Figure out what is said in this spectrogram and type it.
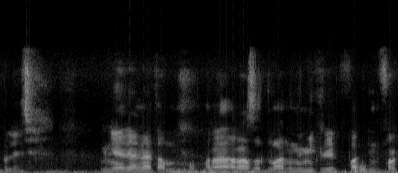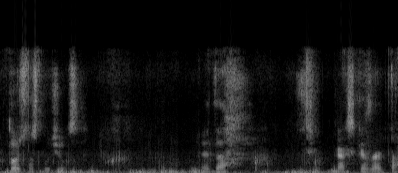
Блять. У меня реально там ра- раза два на микроинфаркт точно случился. Это, как сказать-то,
